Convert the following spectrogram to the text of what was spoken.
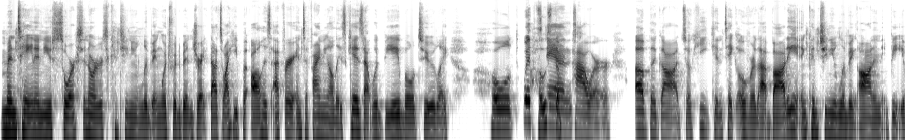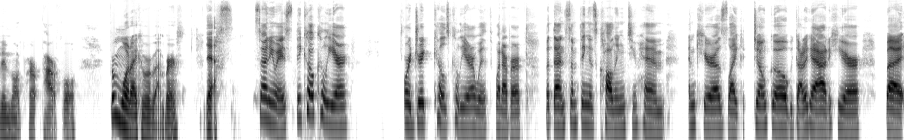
maintain a new source in order to continue living which would have been drake. That's why he put all his effort into finding all these kids that would be able to like hold host the power of the god so he can take over that body and continue living on and be even more pow- powerful from what i can remember. Yes So, anyways, they kill Kalir, or Drake kills Kalir with whatever, but then something is calling to him, and Kira's like, Don't go, we gotta get out of here. But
